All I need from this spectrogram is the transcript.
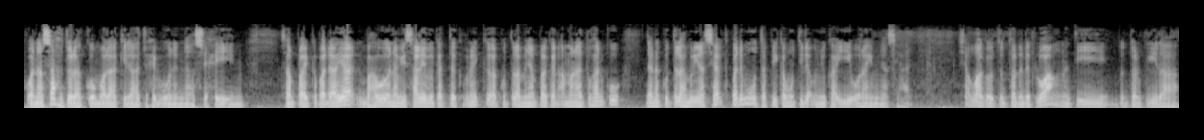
wa nasahtu lakum walakin la tuhibbun an-nasihin. Sampai kepada ayat bahawa Nabi Saleh berkata kepada mereka aku telah menyampaikan amanah Tuhanku dan aku telah beri nasihat kepadamu tapi kamu tidak menyukai orang yang menasihat. insyaAllah kalau tuan-tuan ada peluang nanti tuan-tuan pergilah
